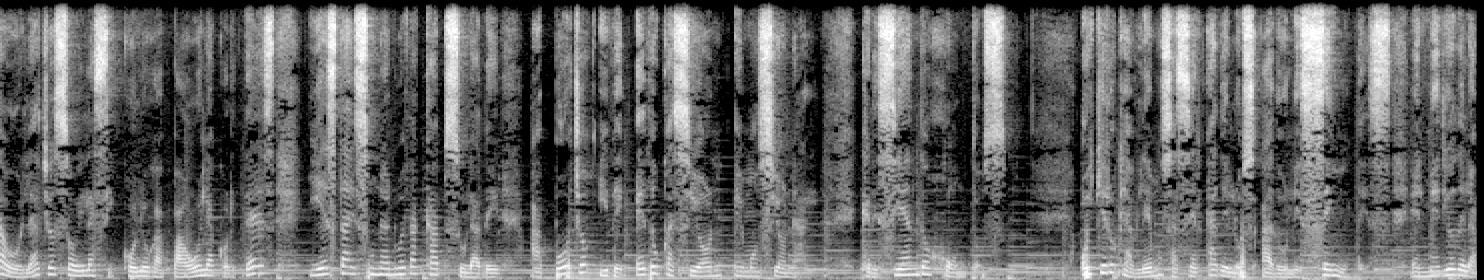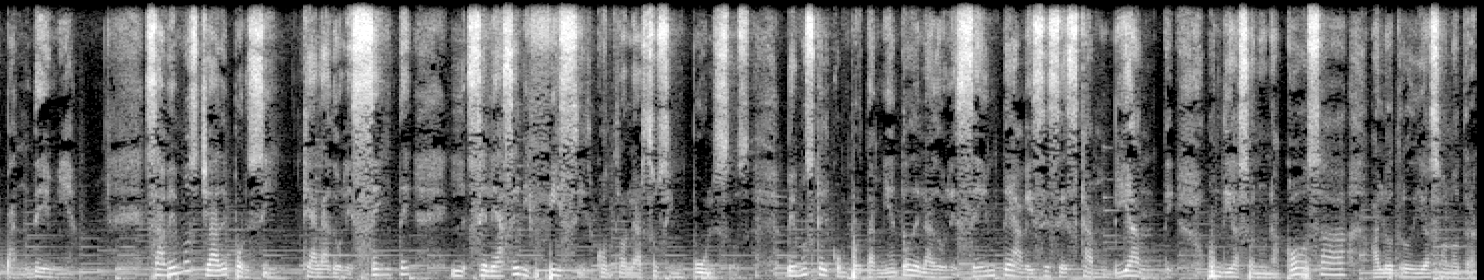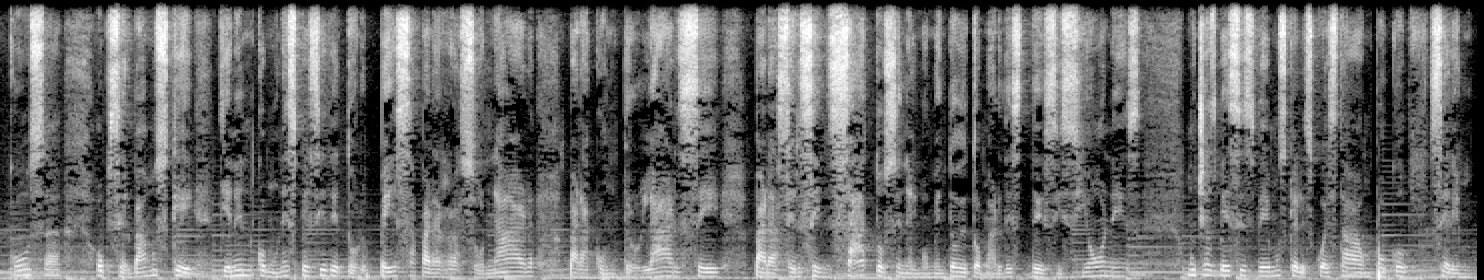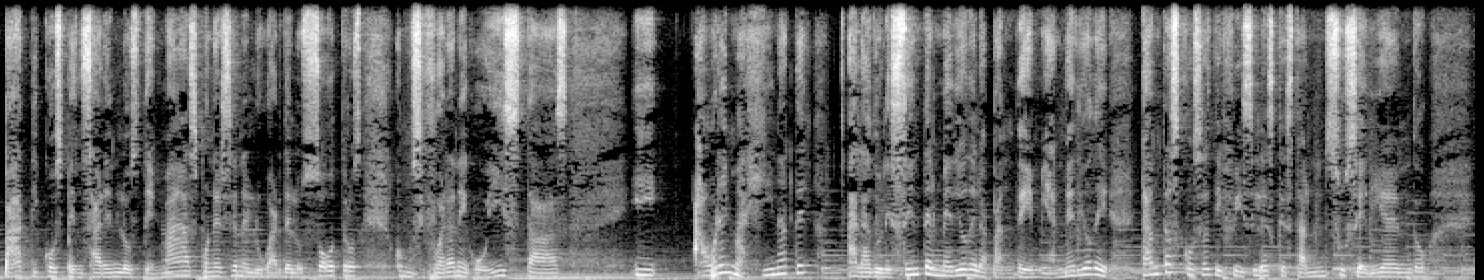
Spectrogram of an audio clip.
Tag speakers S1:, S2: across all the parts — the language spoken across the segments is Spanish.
S1: Hola, hola, yo soy la psicóloga Paola Cortés y esta es una nueva cápsula de apoyo y de educación emocional, creciendo juntos. Hoy quiero que hablemos acerca de los adolescentes en medio de la pandemia. Sabemos ya de por sí que al adolescente se le hace difícil controlar sus impulsos. Vemos que el comportamiento del adolescente a veces es cambiante. Un día son una cosa, al otro día son otra cosa. Observamos que tienen como una especie de torpeza para razonar, para controlarse, para ser sensatos en el momento de tomar decisiones. Muchas veces vemos que les cuesta un poco ser empáticos, pensar en los demás, ponerse en el lugar de los otros como si fueran egoístas. Y Ahora imagínate al adolescente en medio de la pandemia, en medio de tantas cosas difíciles que están sucediendo,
